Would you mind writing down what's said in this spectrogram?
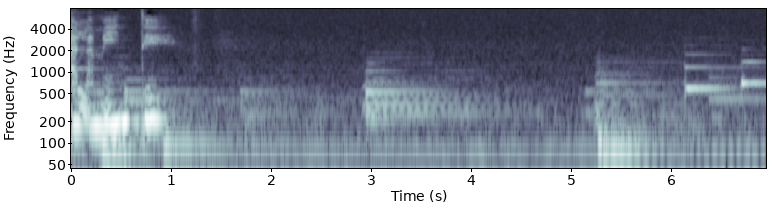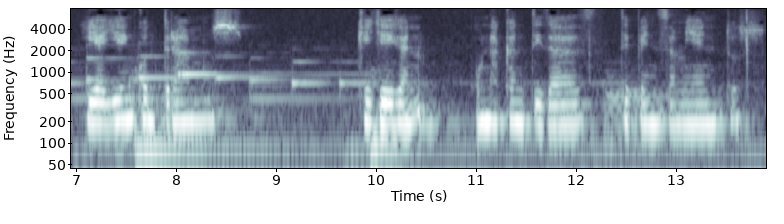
A la mente. Y ahí encontramos que llegan una cantidad de pensamientos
